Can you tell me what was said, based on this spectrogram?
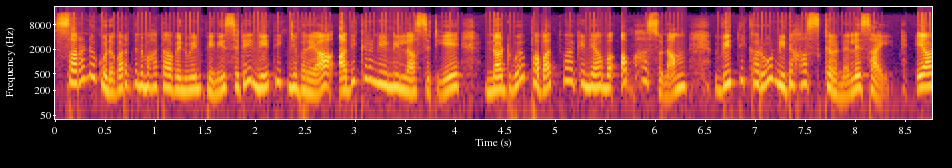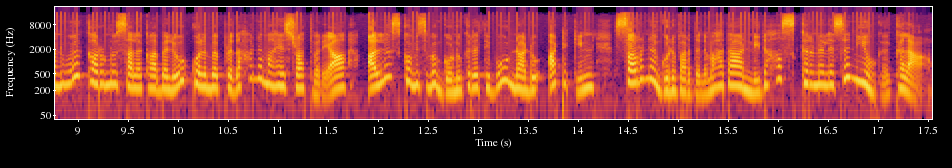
සරණ ගුණවර්ධන මහතා වෙනුවෙන් පෙනී සිටි නීතිඥවරයා අධිකරණයෙන් ඉල්ලා සිටියේ නඩුව පවත්වාගෙන යාම අපහසු නම් විත්තිකරු නිදහස් කරන ලෙසයි. ඒ අනුව කරුණු සලකා බැලූ කොළඹ ප්‍රධාන මහේස්ත්‍රාත්වරයා අල්ලස් කොමිසම ගොනු කර තිබූ නඩු අටකින් බැවින් සරණ ගුණවර්ධන මහතා නිදහස් කරන ලෙස නියෝග කළා.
